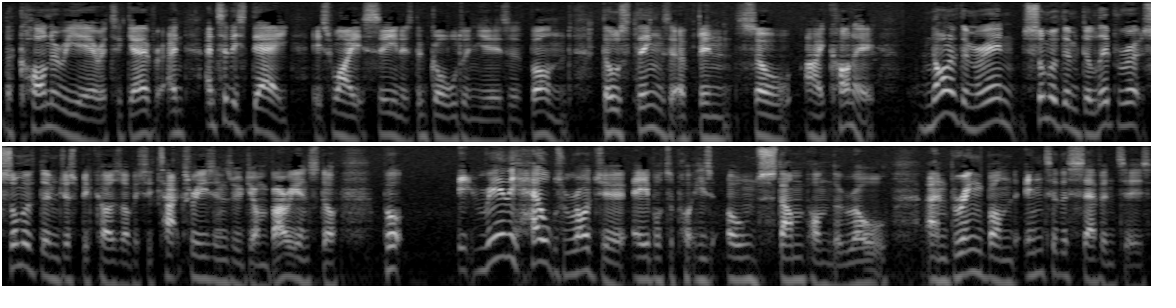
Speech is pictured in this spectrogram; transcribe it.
the Connery era together, and, and to this day, it's why it's seen as the golden years of Bond. Those things that have been so iconic. None of them are in. Some of them deliberate. Some of them just because obviously tax reasons with John Barry and stuff. But it really helps Roger able to put his own stamp on the role and bring Bond into the 70s.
